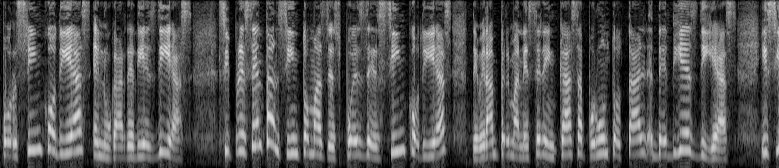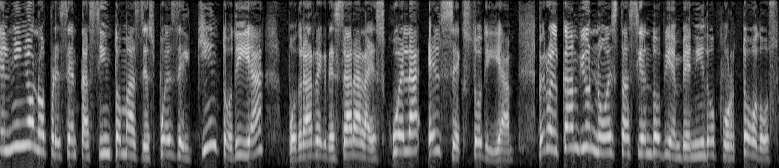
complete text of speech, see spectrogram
por cinco días en lugar de diez días. Si presentan síntomas después de cinco días, deberán permanecer en casa por un total de diez días. Y si el niño no presenta síntomas después del quinto día, podrá regresar a la escuela el sexto día. Pero el cambio no está siendo bienvenido por todos,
